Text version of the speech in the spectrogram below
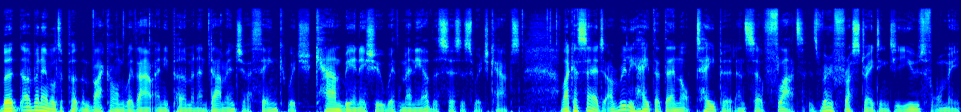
but I've been able to put them back on without any permanent damage, I think, which can be an issue with many other scissor switch caps. Like I said, I really hate that they're not tapered and so flat. It's very frustrating to use for me.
